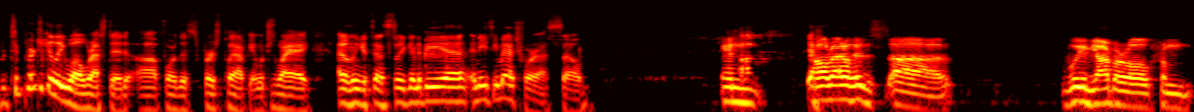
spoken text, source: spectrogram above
particularly well rested uh, for this first playoff game, which is why I, I don't think it's necessarily going to be a, an easy match for us. So And Uh, yeah. Colorado has uh, William Yarbrough from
